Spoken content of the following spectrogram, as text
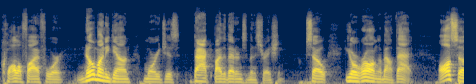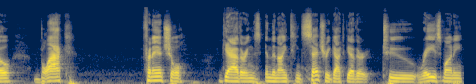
qualify for no money down mortgages backed by the Veterans Administration. So you're wrong about that. Also, black financial gatherings in the 19th century got together to raise money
